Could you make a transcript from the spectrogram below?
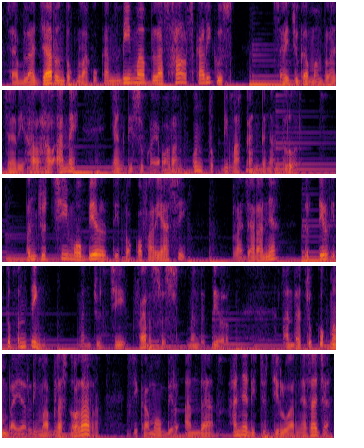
saya belajar untuk melakukan 15 hal sekaligus. Saya juga mempelajari hal-hal aneh yang disukai orang untuk dimakan dengan telur. Pencuci mobil di toko variasi. Pelajarannya, detil itu penting. Mencuci versus mendetil. Anda cukup membayar 15 dolar jika mobil Anda hanya dicuci luarnya saja.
